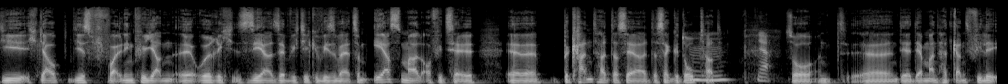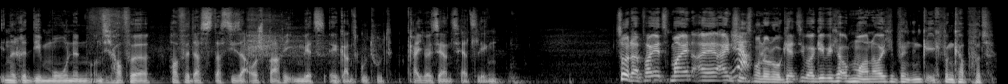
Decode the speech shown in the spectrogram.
die, ich glaube, die ist vor allen Dingen für Jan äh, Ulrich sehr, sehr wichtig gewesen, weil er zum ersten Mal offiziell äh, bekannt hat, dass er, dass er gedopt hat. Ja. So und äh, der, der Mann hat ganz viele innere Dämonen und ich hoffe, hoffe, dass, dass diese Aussprache ihm jetzt äh, ganz gut tut. Kann ich euch sehr ans Herz legen. So, das war jetzt mein äh, Einstiegsmonolog. Jetzt übergebe ich auch mal an euch. Ich bin, ich bin kaputt.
